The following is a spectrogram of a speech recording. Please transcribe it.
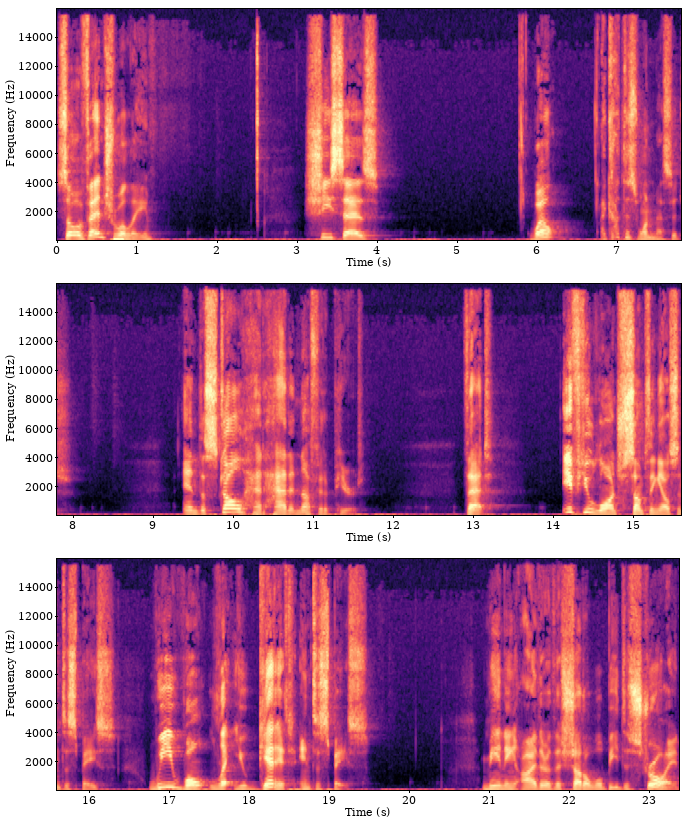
So eventually, she says, "Well, I got this one message, and the skull had had enough. It appeared that if you launch something else into space, we won't let you get it into space." Meaning either the shuttle will be destroyed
